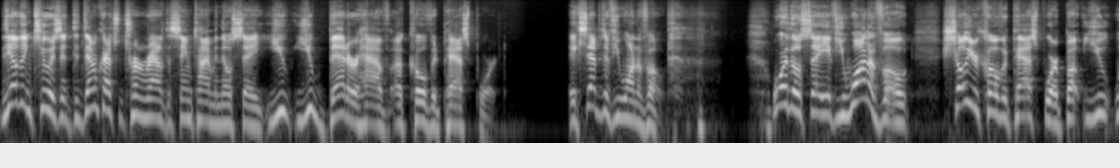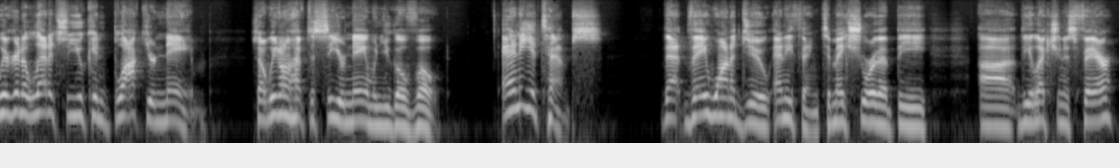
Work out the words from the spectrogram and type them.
The other thing too is that the Democrats will turn around at the same time and they'll say, you you better have a COVID passport except if you want to vote. or they'll say, if you want to vote, show your COVID passport, but you we're going to let it so you can block your name, so we don't have to see your name when you go vote. any attempts that they want to do anything to make sure that the uh, the election is fair,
